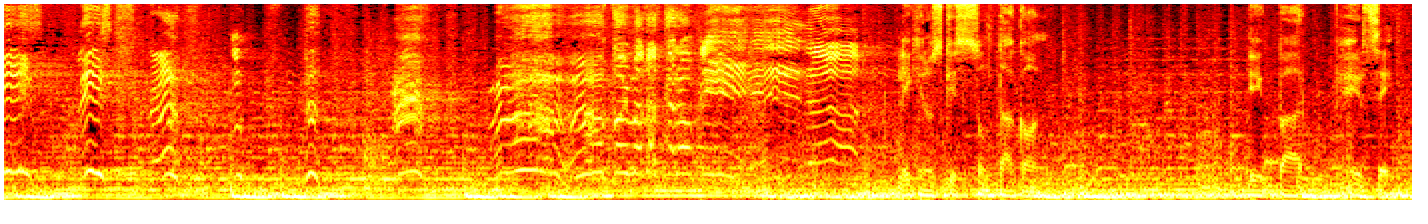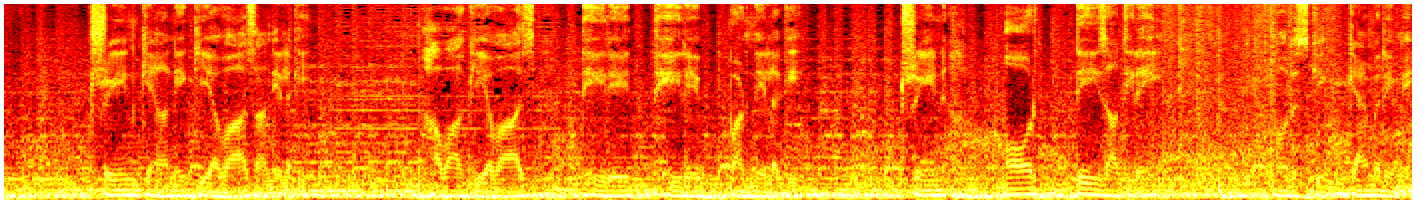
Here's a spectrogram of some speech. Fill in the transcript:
प्लीज़ प्लीज़ कोई मदद करो प्लीज़ लेकिन उसकी सुनता कौन? एक बार फिर से ट्रेन के आने की आवाज़ आने लगी। हवा की आवाज़ धीरे धीरे बढ़ने लगी। ट्रेन और तेज आती रही। और उसके कैमरे में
